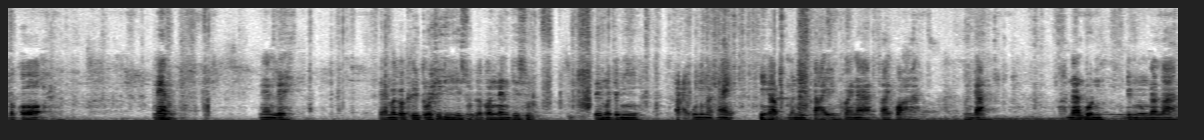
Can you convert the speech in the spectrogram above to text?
แล้วก็แน่น แน่นเลย แต่มันก็คือตัวที่ดีที่สุดแล้วก็แน่นที่สุด ซึ่งมันจะมีสายพวกนี้มาให้นี่ครับ มันมีสายเอ็นไขว้หน้าซ้ายขวาเหมือนกัน ด้านบนดึงลงด้านล่าง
